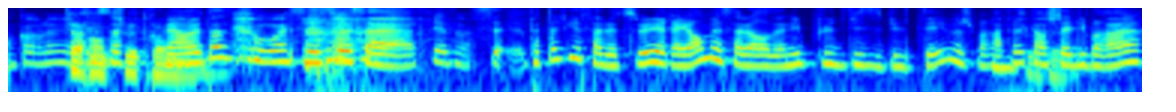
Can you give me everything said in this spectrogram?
encore là. 48 Mais en même temps, Ouais, c'est ça, ça, peut-être que ça l'a tué les rayons, mais ça leur a donné plus de visibilité. Mais je me rappelle quand j'étais libraire,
